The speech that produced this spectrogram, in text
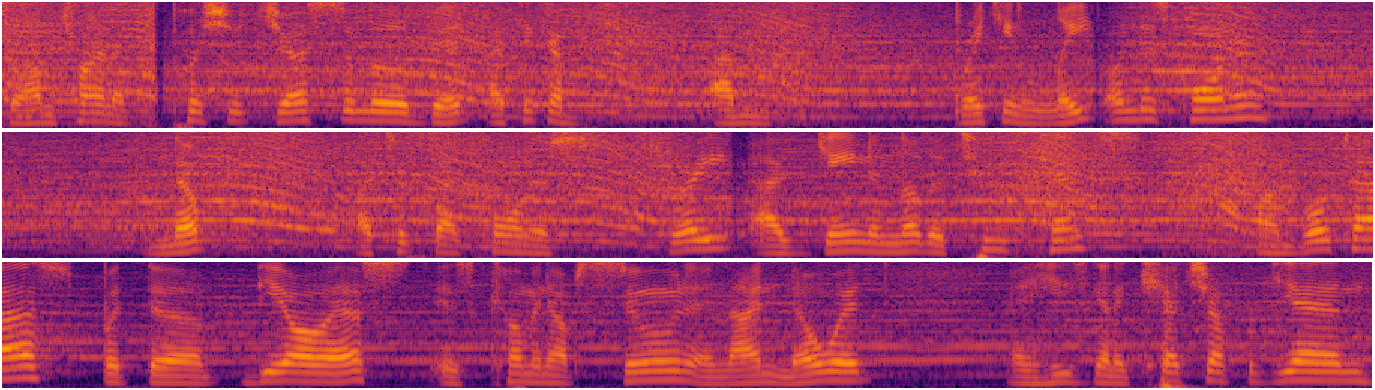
So I'm trying to push it just a little bit. I think I'm, I'm braking late on this corner. Nope. I took that corner straight. I gained another two tenths on Bottas, but the DRS is coming up soon, and I know it. And he's gonna catch up again.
